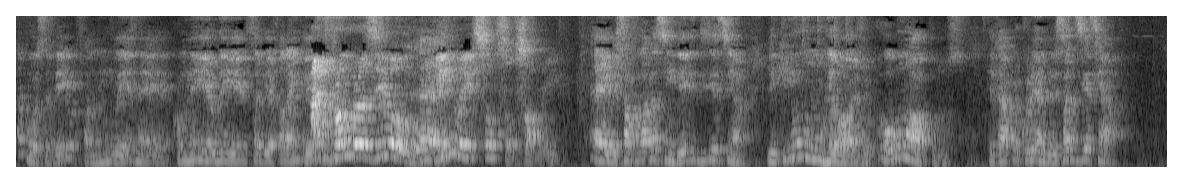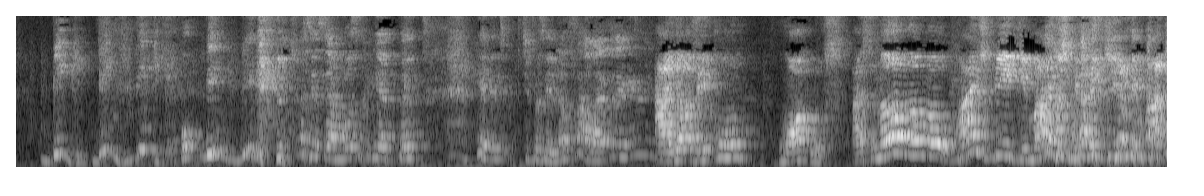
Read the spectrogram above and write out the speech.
a moça veio falando inglês, né? Como nem eu nem ele sabia falar inglês. I'm from Brazil. É. English, so, so sorry. É, ele só falava assim, dele dizia assim, ó, ele queria um relógio ou um óculos que ele tava procurando, ele só dizia assim, ó, big, big, big, ou big, big. Ele fazia assim, a moça ria tanto ele, tipo assim, ele não fala. Aí ela veio com um, óculos. Aí eu disse, não, não, não, mais big, mais big, mais.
